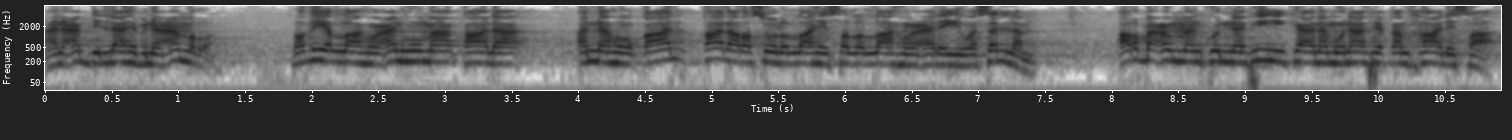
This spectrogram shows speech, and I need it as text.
عن عبد الله بن عمرو رضي الله عنهما قال أنه قال قال رسول الله صلى الله عليه وسلم أربع من كن فيه كان منافقا خالصا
